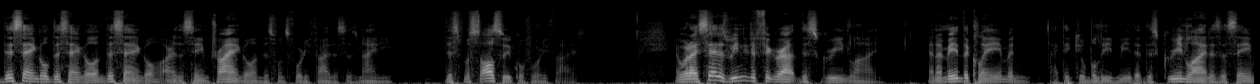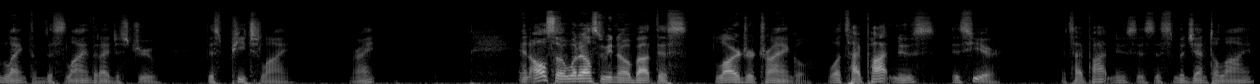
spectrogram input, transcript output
this angle, this angle, and this angle are the same triangle, and this one's 45, this is 90, this must also equal 45. And what I said is we need to figure out this green line. And I made the claim, and I think you'll believe me, that this green line is the same length of this line that I just drew, this peach line, right? And also, what else do we know about this larger triangle? Well, its hypotenuse is here. Its hypotenuse is this magenta line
